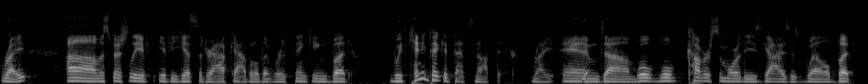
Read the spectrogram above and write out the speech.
right? Um, especially if, if he gets the draft capital that we're thinking. But with Kenny Pickett, that's not there, right? And um, we'll we'll cover some more of these guys as well. But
